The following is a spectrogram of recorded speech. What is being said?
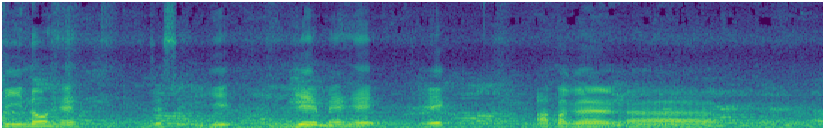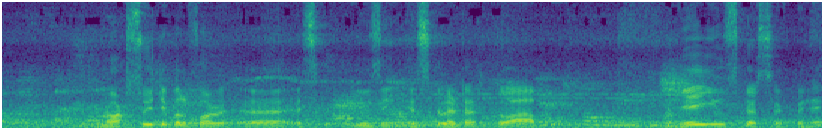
तीनों है। जैसे ये ये में है एक आप अगर not suitable for using escalator तो आप ये यूज़ कर सकते हैं।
